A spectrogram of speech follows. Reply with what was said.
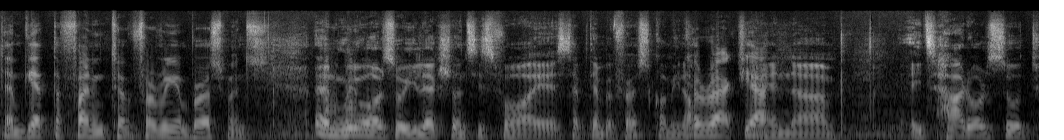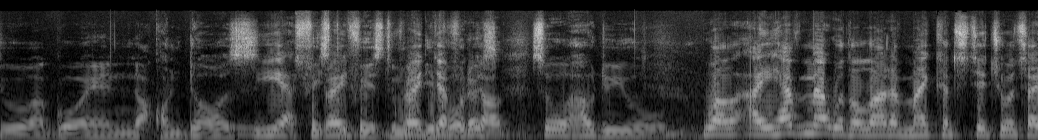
them get the funding to, for reimbursements. And we know also elections is for uh, September 1st coming up. Correct, yeah. And um, it's hard also to uh, go and knock on doors Yes, face very- to face to meet the difficult. voters. So how do you Well, I have met with a lot of my constituents. I,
